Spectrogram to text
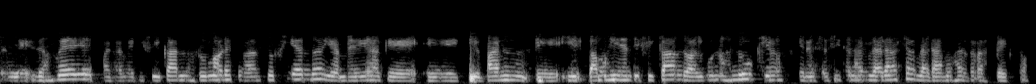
eh, los medios para verificar los rumores que van surgiendo y a medida que, eh, que van eh, vamos identificando algunos núcleos que necesitan aclararse, aclaramos al respecto.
